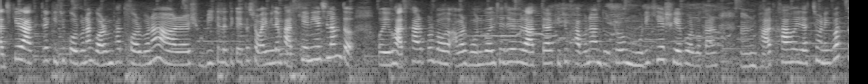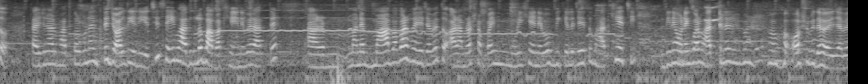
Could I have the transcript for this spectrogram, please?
আজকে রাত্রে কিছু করব না, গরম ভাত করব না, আর বিকেলের দিকে তো সবাই মিলে ভাত খেয়ে নিয়েছিলাম তো। ওই ভাত খাওয়ার পর আমার বোন বলছে যে, রাত্রে আর কিছু খাব না, দুটো মুড়ি খেয়ে শুয়ে পড়ব, কারণ ভাত খাওয়া হয়ে যাচ্ছে অনেকবার তো, তাই জন্য আর ভাত করব না। জল দিয়ে দিয়েছি, সেই ভাতগুলো বাবা খেয়ে নেবে রাত্রে। আর মানে মা বাবার হয়ে যাবে, তো আর আমরা সবাই মুড়ি খেয়ে নেব। বিকেলে যেহেতু ভাত খেয়েছি, দিনে অনেকবার ভাত খেলে অসুবিধা হয়ে যাবে,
